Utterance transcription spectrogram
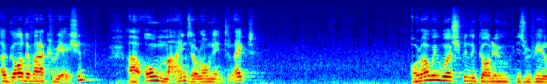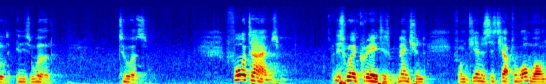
a God of our creation, our own minds, our own intellect? Or are we worshipping the God who is revealed in his word to us? Four times this word create is mentioned from Genesis chapter 1 1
